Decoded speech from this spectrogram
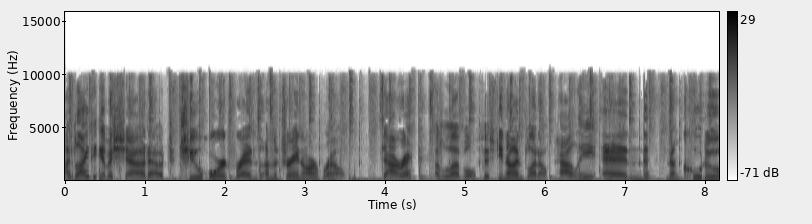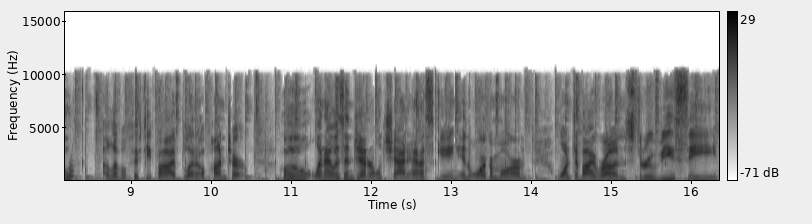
I'd like to give a shout out to two Horde friends on the Draenor realm. Derek, a level 59 Blood Elf Pally, and Nankudu, a level 55 Blood Elf Hunter, who, when I was in general chat asking in Orgrimmar, want to buy runs through VC,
